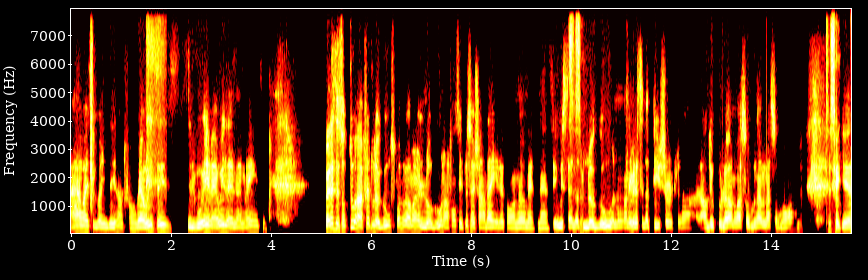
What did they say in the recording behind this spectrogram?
Ah ouais, c'est une bonne idée, dans le fond. Ben oui, tu sais, tu le vois, ben oui, la, la main. Sais. Ben là, c'est surtout, en fait, le logo. C'est pas vraiment un logo, dans le fond, c'est plus un chandail qu'on a maintenant. C'est, oui, c'est notre ça. logo, à un moment donné, mais là, c'est notre T-shirt là, en, deux couleurs, noir sur blanc, blanc sur noir. C'est ça. Que,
